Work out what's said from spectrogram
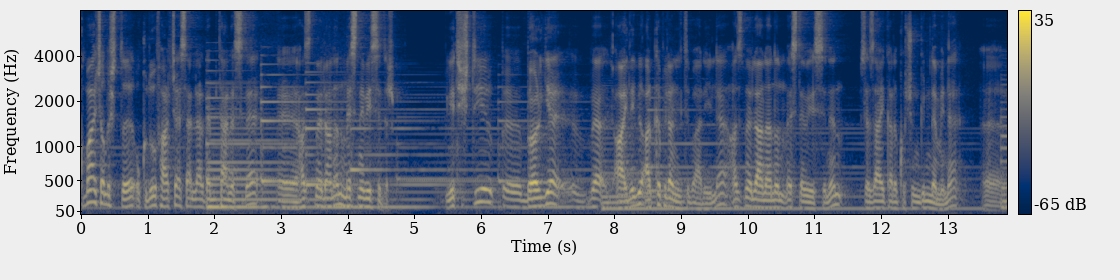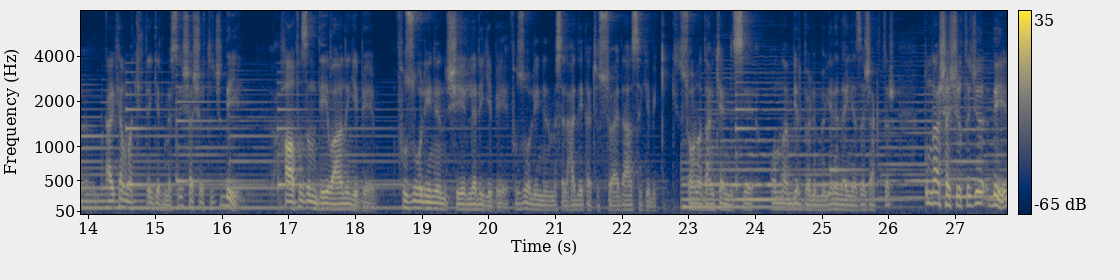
Okumaya çalıştığı, okuduğu Farsça eserlerden bir tanesi de e, Hazreti Mevlana'nın Mesnevisidir. Yetiştiği e, bölge ve ailevi arka plan itibariyle Hazreti Mevlana'nın Mesnevisinin Sezai Karakoç'un gündemine e, erken vakitte girmesi şaşırtıcı değil. Hafız'ın divanı gibi, Fuzuli'nin şiirleri gibi, Fuzuli'nin mesela Hadikatü Süedası gibi sonradan kendisi ondan bir bölümü yeniden yazacaktır. Bunlar şaşırtıcı değil.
